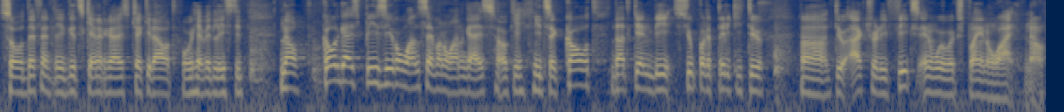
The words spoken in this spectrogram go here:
So definitely a good scanner, guys. Check it out. We have it listed. Now, code, guys, P0171, guys. Okay, it's a code that can be super tricky to uh, to actually fix, and we'll explain why now.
